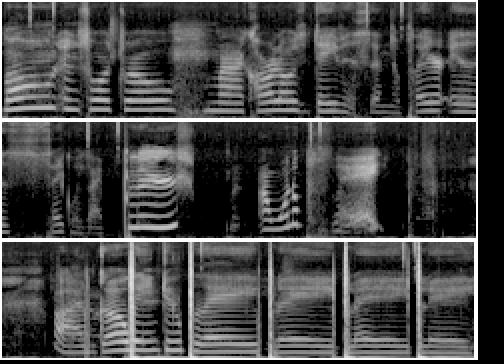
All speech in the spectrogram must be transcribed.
Bone and sword throw by Carlos Davis, and the player is Segway Guy. Please, I want to play. I'm going to play, play, play, play.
